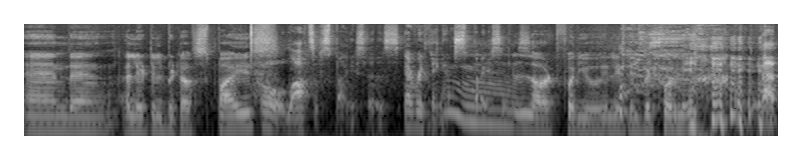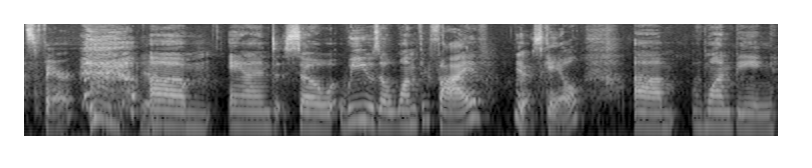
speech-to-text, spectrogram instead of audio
and then a little bit of spice. Oh, lots of spices. Everything has Mm, spices. lot for you, a little bit for me. That's fair. yeah. Um, and so we use a one through five yes. scale. Um, one being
